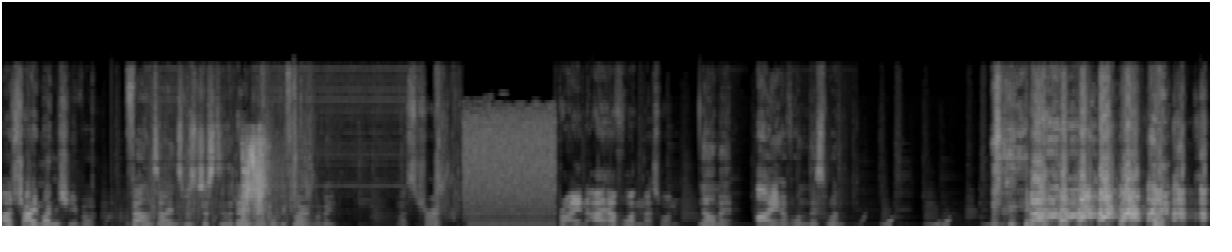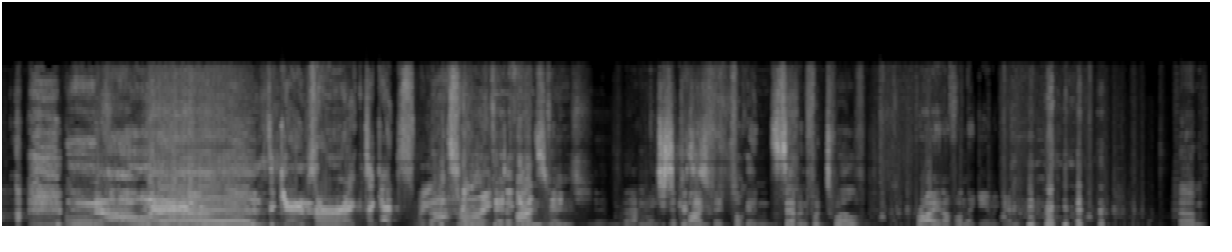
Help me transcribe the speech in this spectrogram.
I was trying to munch you, bro. Valentine's was just the other day, mate. Don't be flirting with me. That's true. Brian, I have won this one. No, mate. I have won this one. no! Yes! The game's rigged against me! The It's rigged against me! advantage. The Just because he's fucking seven foot twelve. Brian, I've won the game again. Um,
